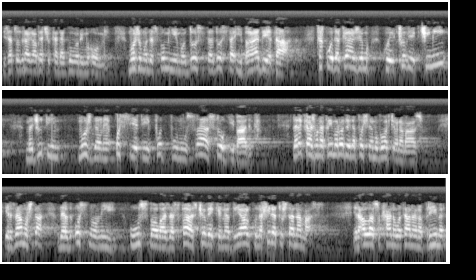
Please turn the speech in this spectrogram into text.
I zato, draga braćo, kada govorimo o ome, možemo da spominjemo dosta, dosta ibadeta, tako da kažemo, koje čovjek čini, međutim, možda ne osjeti potpunu sva tog ibadeta. Da ne kažemo, na primjer, ovdje da počnemo govoriti o namazu. Jer znamo šta? Da je od osnovnih uslova za spas čovjeka na dunjalku, na hiratu šta namaz. Jer Allah subhanahu wa ta'ala, na primjer,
